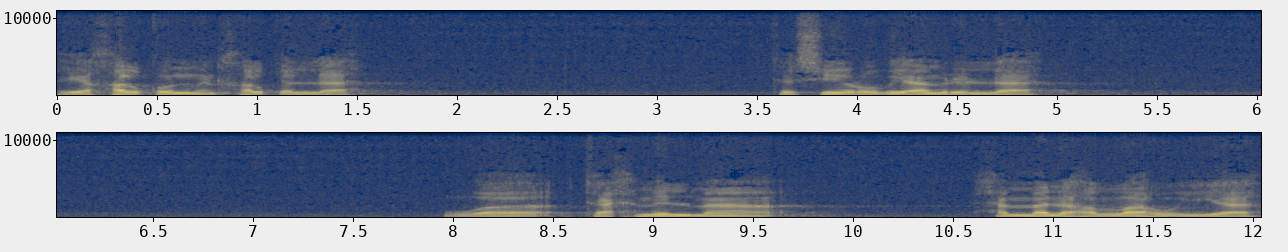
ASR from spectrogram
هي خلق من خلق الله تسير بأمر الله وتحمل ما حملها الله إياه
